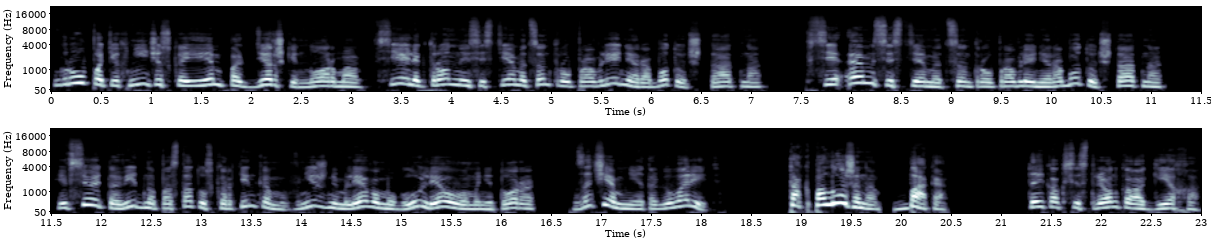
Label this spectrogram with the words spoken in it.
Группа технической М-поддержки норма. Все электронные системы Центра управления работают штатно. Все М-системы Центра управления работают штатно. И все это видно по статус-картинкам в нижнем левом углу левого монитора. Зачем мне это говорить? Так положено, бака. Ты как сестренка Агеха.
